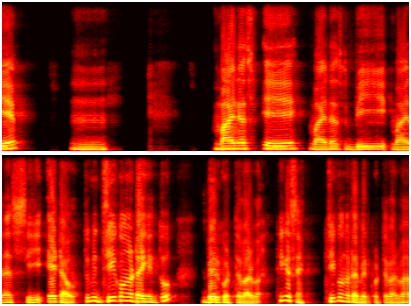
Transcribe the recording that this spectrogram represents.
A minus A minus B minus C এটাও তুমি যে কোনোটাই কিন্তু বের করতে পারবা, ঠিক আছে? যে কোনোটা বের করতে পারবা।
